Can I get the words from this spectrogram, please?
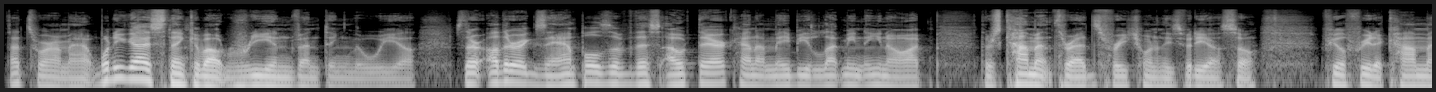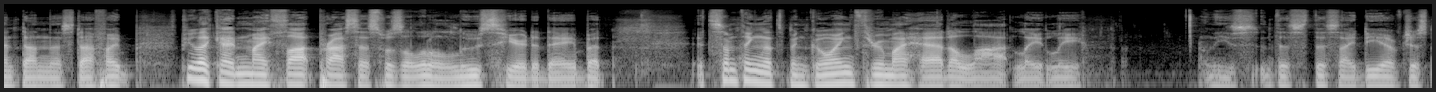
That's where I'm at. What do you guys think about reinventing the wheel? Is there other examples of this out there? Kind of maybe let me you know, I, there's comment threads for each one of these videos, so feel free to comment on this stuff. I feel like I, my thought process was a little loose here today, but it's something that's been going through my head a lot lately these this this idea of just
